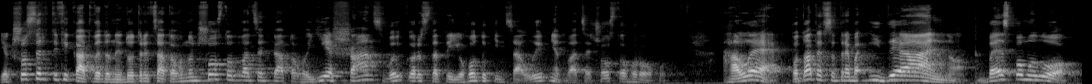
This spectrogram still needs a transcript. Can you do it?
якщо сертифікат виданий до 30.06.25, є шанс використати його до кінця липня 2026 року. Але подати все треба ідеально, без помилок.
